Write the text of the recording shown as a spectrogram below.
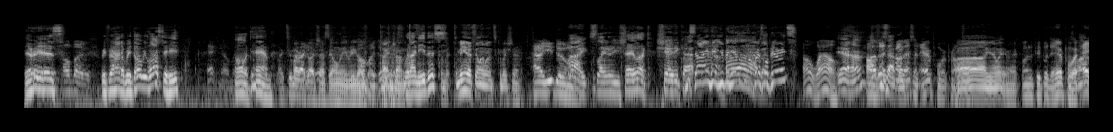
There he is. Oh, baby. We found him. We thought we lost you, Heath. Heck no, man. Oh, damn. Like, to my recollection, that's the only Regal Oh Titan trunk. Would I need this? To me, that's the only one that's commissioner. How you doing? Hi, Slater, you shady, Hey, look. shady cat. Sign here. You've been here for Ah, a personal but- appearance? Oh, wow. Yeah, huh? Oh, How's that's, oh, that's an airport problem. Oh, you know what? You're right. One of the people at the airport. Lots- Hey,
